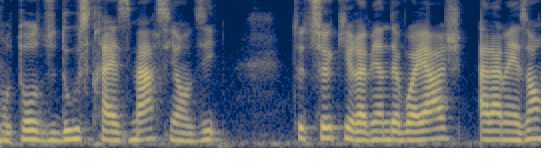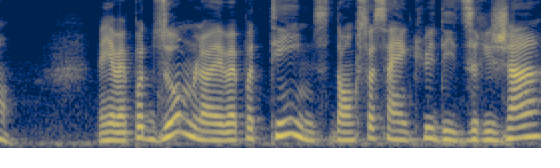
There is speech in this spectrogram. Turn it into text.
Autour du 12-13 mars, ils ont dit, tous ceux qui reviennent de voyage à la maison. Il n'y avait pas de Zoom, il n'y avait pas de Teams. Donc, ça, ça inclut des dirigeants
